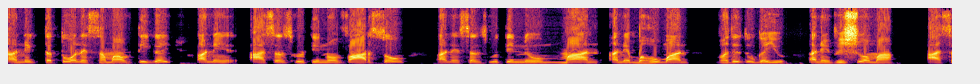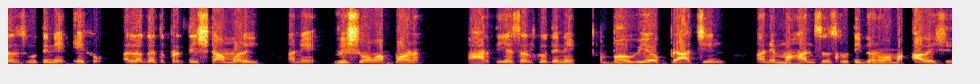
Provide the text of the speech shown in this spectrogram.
અનેક તત્વોને સમાવતી ગઈ અને આ સંસ્કૃતિનો વારસો અને સંસ્કૃતિનું માન અને બહુમાન વધતું ગયું અને વિશ્વમાં આ સંસ્કૃતિને એક અલગ જ પ્રતિષ્ઠા મળી અને વિશ્વમાં પણ ભારતીય સંસ્કૃતિને ભવ્ય, પ્રાચીન અને મહાન સંસ્કૃતિ ગણવામાં આવે છે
